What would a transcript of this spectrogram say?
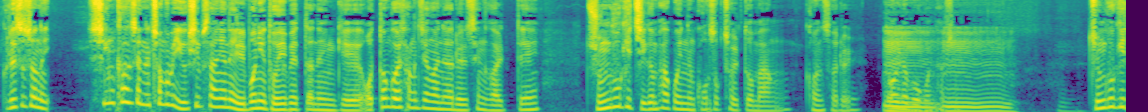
그래서 저는 신칸센을 1964년에 일본이 도입했다는 게 어떤 걸 상징하냐를 생각할 때 중국이 지금 하고 있는 고속철도망 건설을 떠올려보곤 음, 하죠. 음. 중국이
